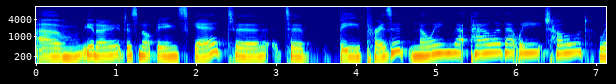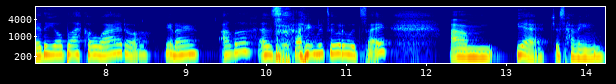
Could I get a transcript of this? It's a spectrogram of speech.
Um, you know, just not being scared to to be present, knowing that power that we each hold, whether you're black or white or you know other, as Auntie Matilda would say. Um, yeah, just having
